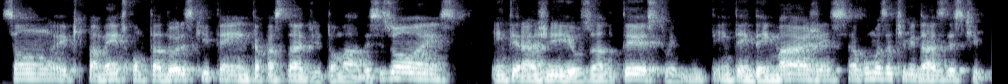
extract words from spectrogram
São equipamentos, computadores que têm capacidade de tomar decisões, interagir usando texto, entender imagens, algumas atividades desse tipo.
